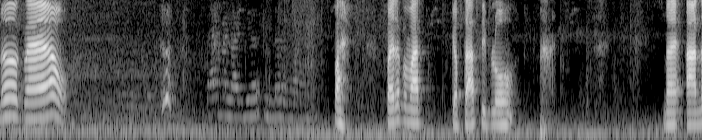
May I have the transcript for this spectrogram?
เลิกแล้ว ได้มาละเยอะสิเลิกงานไป ไปได้ประมาณเกือบสามสิบโล นายอ่านใน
